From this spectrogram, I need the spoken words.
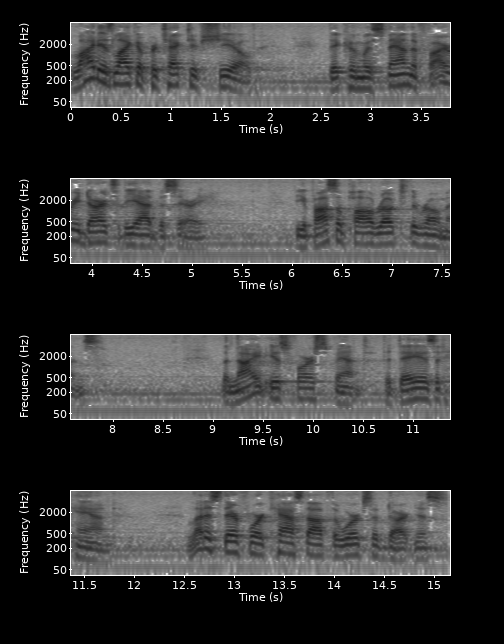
Light is like a protective shield that can withstand the fiery darts of the adversary. The Apostle Paul wrote to the Romans The night is far spent, the day is at hand. Let us therefore cast off the works of darkness,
